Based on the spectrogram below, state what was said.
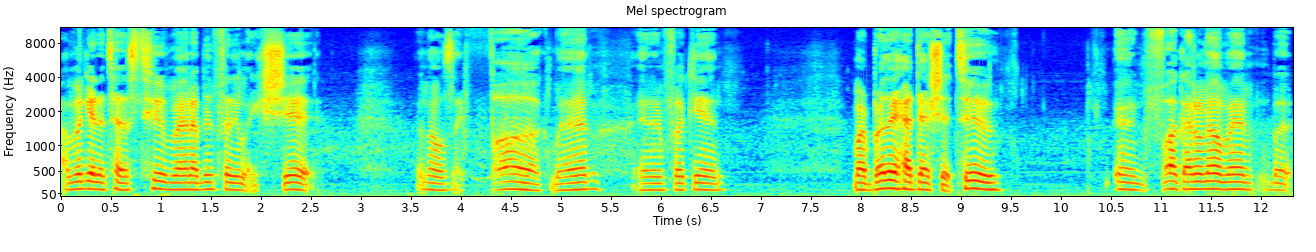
I'm gonna get a test too, man. I've been feeling like shit." And I was like, "Fuck, man." And then fucking my brother had that shit too. And fuck, I don't know, man, but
